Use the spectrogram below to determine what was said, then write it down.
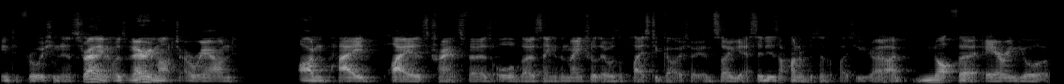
into fruition in Australia, and it was very much around unpaid players, transfers, all of those things, and make sure there was a place to go to. And so, yes, it is 100% the place you go. I'm not for airing your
